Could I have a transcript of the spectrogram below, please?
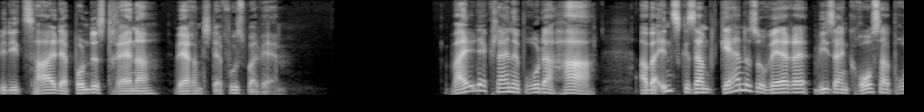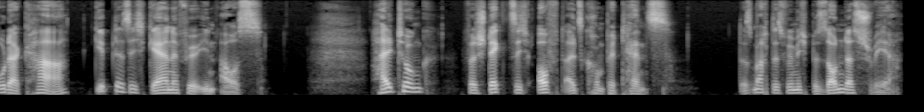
wie die Zahl der Bundestrainer während der Fußball-WM. Weil der kleine Bruder H aber insgesamt gerne so wäre wie sein großer Bruder K, gibt er sich gerne für ihn aus. Haltung versteckt sich oft als Kompetenz. Das macht es für mich besonders schwer.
